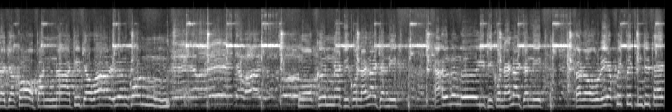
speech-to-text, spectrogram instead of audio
แล้วจะก็ปันนาที่จะว่าเรื่องคนงอกขึ้นนะที่คนหลายหลายชนิดอะเอิงเอิงเอ้ยที่คนหลายหลายชนิดก็เราเรียกปิดปิดที่แตก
